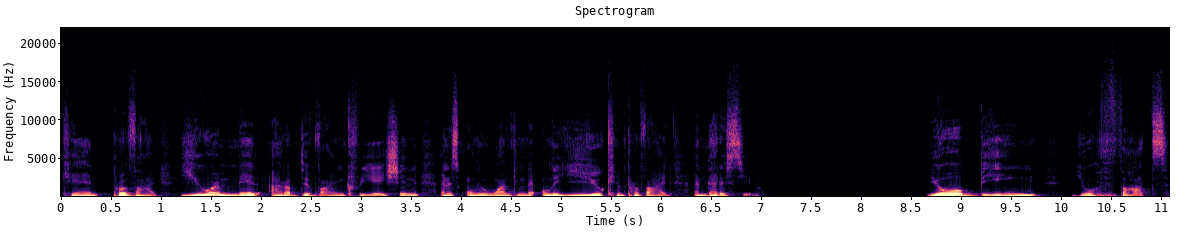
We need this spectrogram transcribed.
can provide. You are made out of divine creation, and it's only one thing that only you can provide, and that is you. Your being, your thoughts,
